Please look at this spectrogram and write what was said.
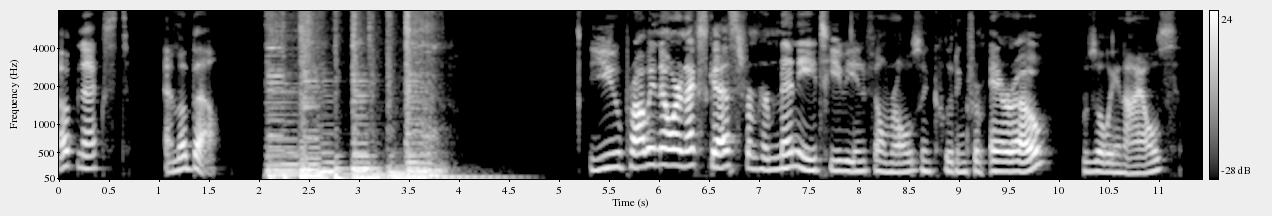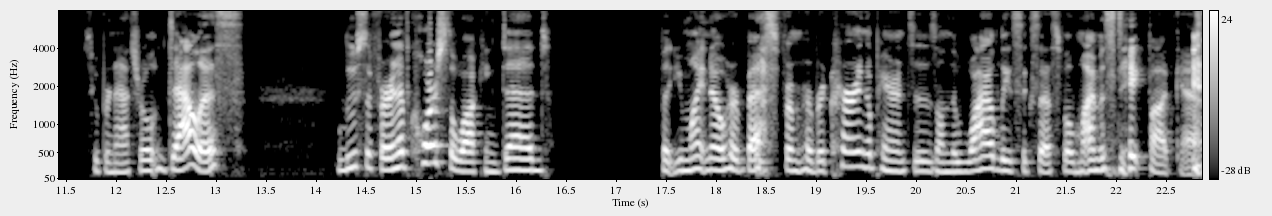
Up next, Emma Bell. You probably know our next guest from her many TV and film roles, including from Arrow, Rizzoli and Isles, Supernatural, Dallas, Lucifer, and of course, The Walking Dead. But you might know her best from her recurring appearances on the wildly successful My Mistake podcast.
